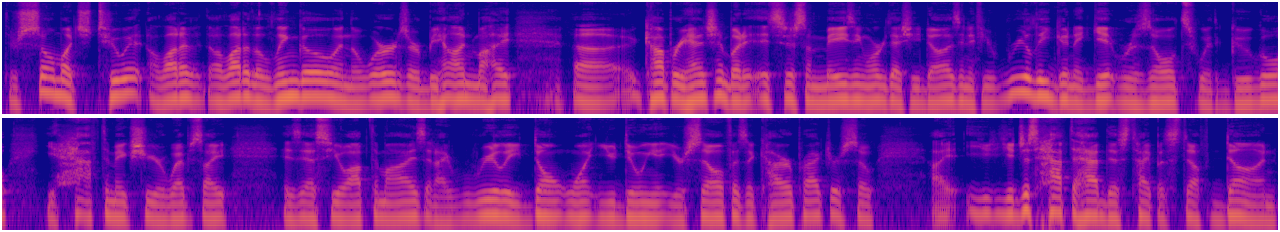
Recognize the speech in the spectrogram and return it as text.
there's so much to it. A lot of a lot of the lingo and the words are beyond my uh, comprehension, but it's just amazing work that she does. And if you're really going to get results with Google, you have to make sure your website is SEO optimized. And I really don't want you doing it yourself as a chiropractor. So I, you, you just have to have this type of stuff done.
